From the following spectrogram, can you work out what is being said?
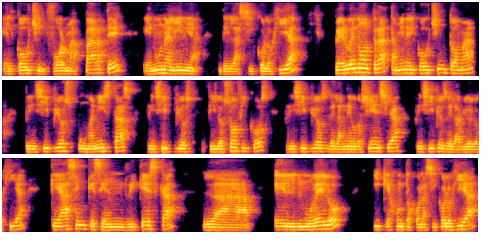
el coaching forma parte en una línea de la psicología, pero en otra también el coaching toma principios humanistas, principios filosóficos, principios de la neurociencia, principios de la biología, que hacen que se enriquezca la, el modelo y que junto con la psicología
